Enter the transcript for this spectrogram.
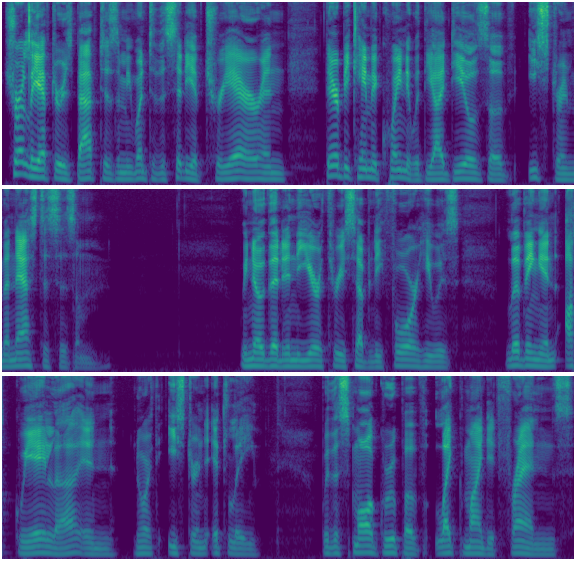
Shortly after his baptism, he went to the city of Trier and there became acquainted with the ideals of Eastern monasticism. We know that in the year 374 he was living in Aquileia in northeastern Italy with a small group of like minded friends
